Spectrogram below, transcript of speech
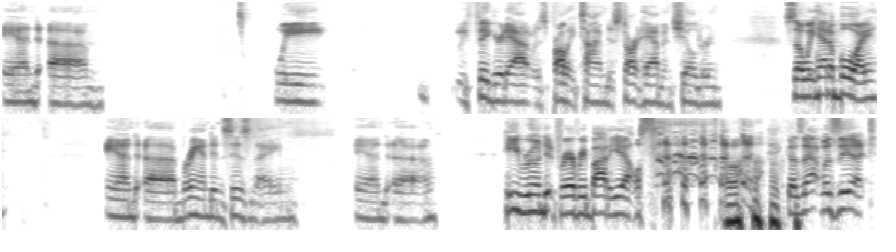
and um we we figured out it was probably time to start having children so we had a boy and uh brandon's his name and uh he ruined it for everybody else. Oh. because that was it.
